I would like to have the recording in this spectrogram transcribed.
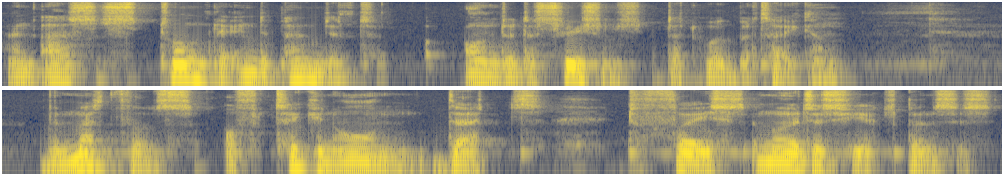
and as strongly independent on the decisions that will be taken. The methods of taking on debt to face emergency expenses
